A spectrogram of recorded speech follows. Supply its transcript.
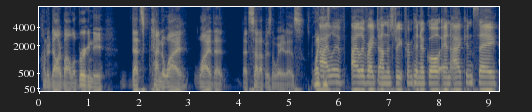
hundred dollar bottle of Burgundy, that's kind of why why that that setup is the way it is. Like I live I live right down the street from Pinnacle and I can say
